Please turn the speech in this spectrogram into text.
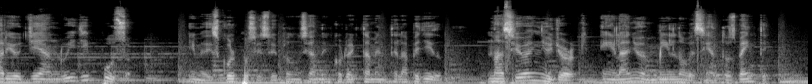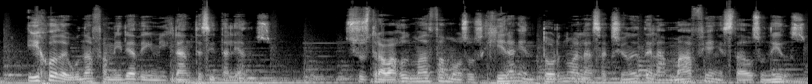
Mario Gianluigi Puzo, y me disculpo si estoy pronunciando incorrectamente el apellido, nació en New York en el año de 1920, hijo de una familia de inmigrantes italianos. Sus trabajos más famosos giran en torno a las acciones de la mafia en Estados Unidos.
